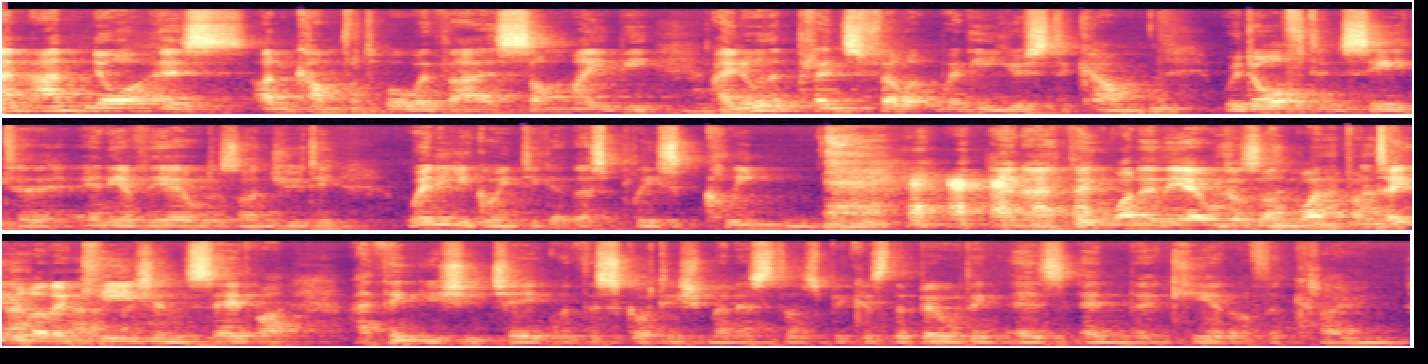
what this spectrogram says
I'm, I'm not as uncomfortable with that as some might be. I know that Prince Philip, when he used to come, would often say to any of the elders on duty, when are you going to get this place cleaned? and I think one of the elders on one particular occasion said, Well, I think you should check with the Scottish ministers because the building is in the care of the Crown.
